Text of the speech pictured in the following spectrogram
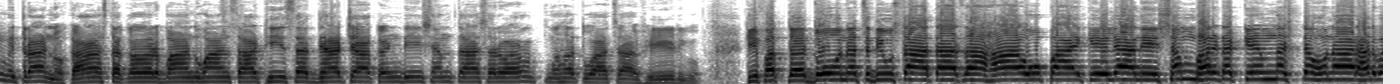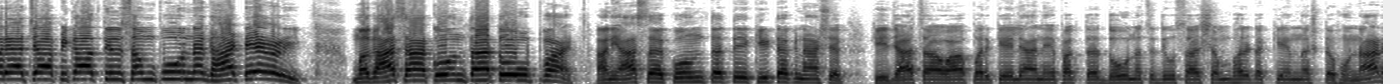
मित्रांनो कास्तकार बांधवांसाठी सध्याच्या कंडिशनचा सर्वात महत्त्वाचा व्हिडिओ की फक्त दोनच दिवसात आता हा उपाय केल्याने शंभर टक्के नष्ट होणार हरभऱ्याच्या पिकातील संपूर्ण घाटेळी. मग असा कोणता तो उपाय? आणि असं कोणतं ते कीटकनाशक? की ज्याचा वापर केल्याने फक्त दोनच दिवसात शंभर टक्के नष्ट होणार?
